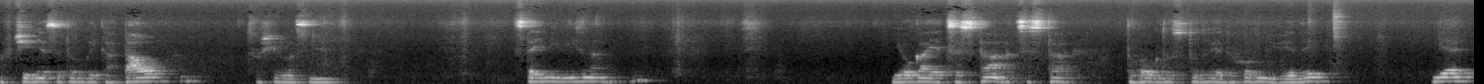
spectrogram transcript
A v Číně se tomu říká Tao, což je vlastně stejný význam. Yoga je cesta a cesta toho, kdo studuje duchovní vědy, je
